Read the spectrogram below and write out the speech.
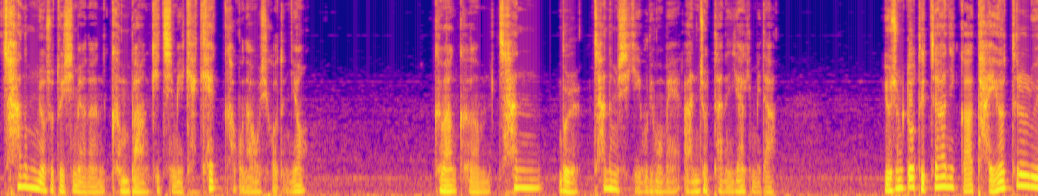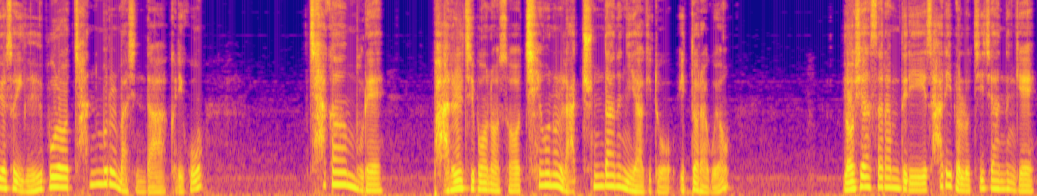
찬 음료수 드시면은 금방 기침이 캑캑 하고 나오시거든요. 그만큼 찬 물, 찬 음식이 우리 몸에 안 좋다는 이야기입니다. 요즘 또 듣자 하니까 다이어트를 위해서 일부러 찬 물을 마신다. 그리고 차가운 물에 발을 집어넣어서 체온을 낮춘다는 이야기도 있더라고요. 러시아 사람들이 살이 별로 찌지 않는 게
